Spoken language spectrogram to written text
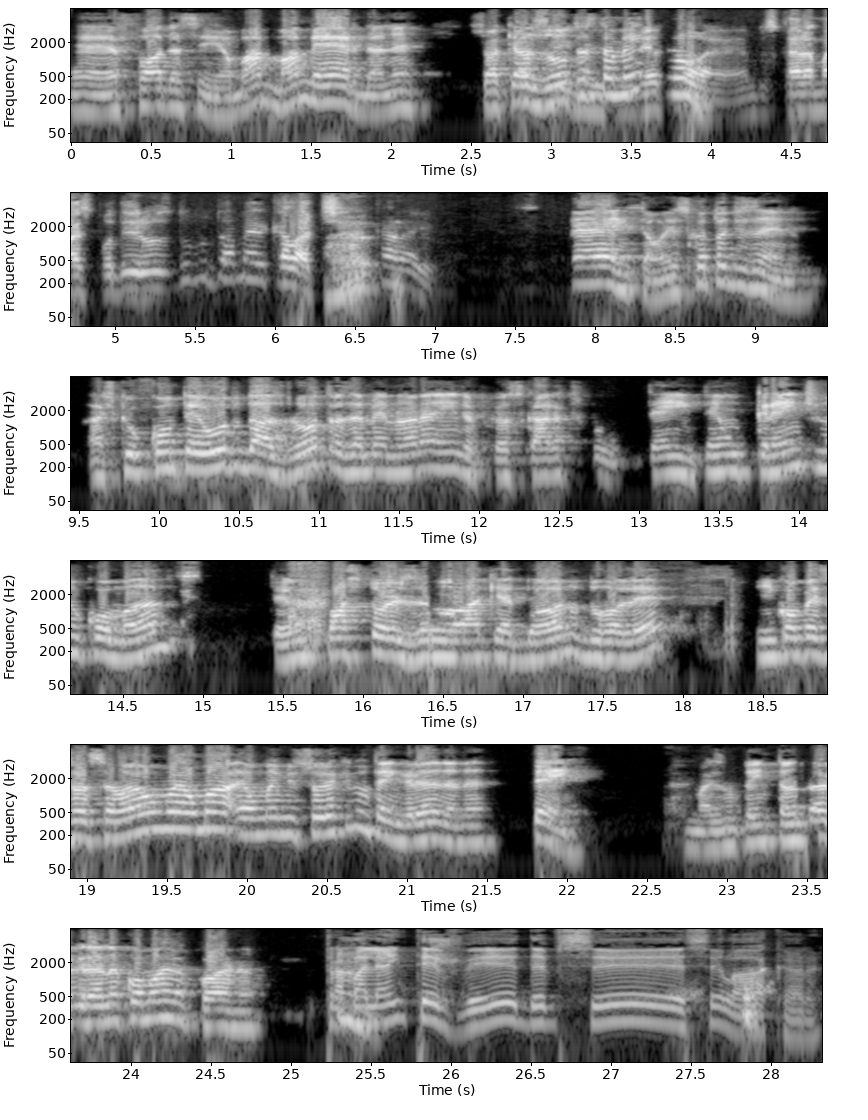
É, é foda, assim, é uma, uma merda, né? Só que as outras também é, são. é um dos caras mais poderosos do, da América Latina, caralho. É, então, é isso que eu tô dizendo. Acho que o conteúdo das outras é menor ainda, porque os caras, tipo, tem, tem um crente no comando, tem um pastorzão lá que é dono do rolê, em compensação é uma, é uma, é uma emissora que não tem grana, né? Tem. Mas não tem tanta grana como a Record, né? Trabalhar em TV deve ser, sei lá, cara.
